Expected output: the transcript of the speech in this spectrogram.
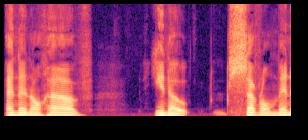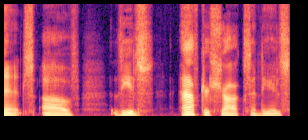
and then I'll have you know several minutes of these aftershocks and these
